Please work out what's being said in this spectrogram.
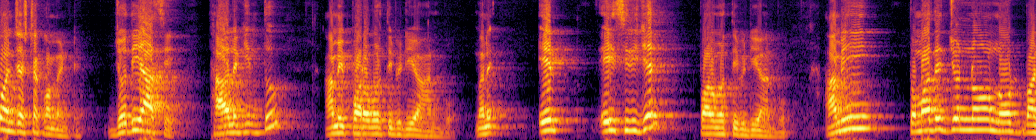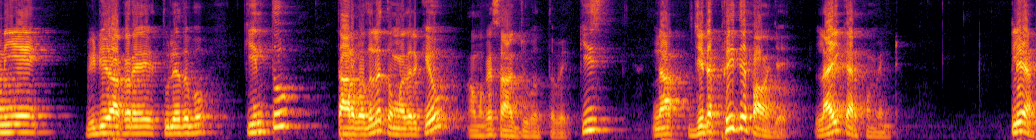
পঞ্চাশটা কমেন্ট যদি আসে, তাহলে কিন্তু আমি পরবর্তী ভিডিও আনব। মানে এর, এই সিরিজের পরবর্তী ভিডিও আনব। আমি তোমাদের জন্য নোট বানিয়ে ভিডিও আকারে তুলে দেবো। কিন্তু তার বদলে তোমাদেরকেও আমাকে সাহায্য করতে হবে। কি? না, যেটা ফ্রিতে পাওয়া যায় লাইক আর কমেন্ট ক্লিয়ার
